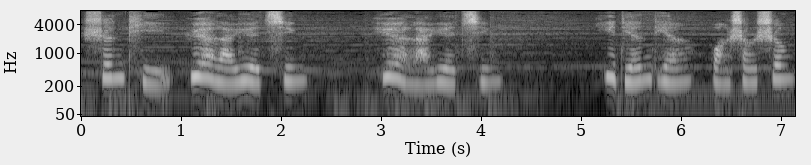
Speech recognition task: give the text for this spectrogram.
身体越来越轻，越来越轻，一点点往上升，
